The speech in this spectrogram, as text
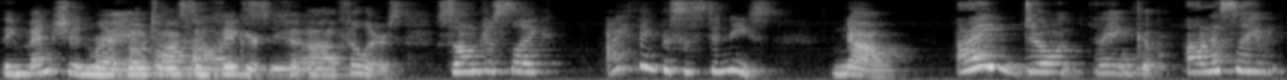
They mention like Right, Botox, and figure, yeah. uh, fillers. So I'm just like, I think this is Denise. No. I don't think, honestly,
